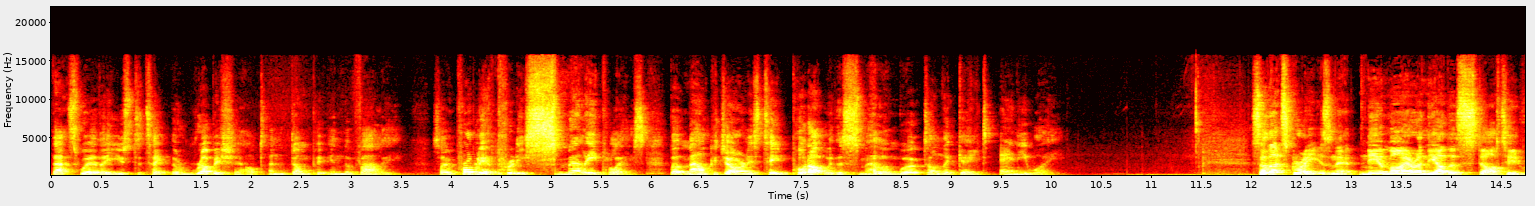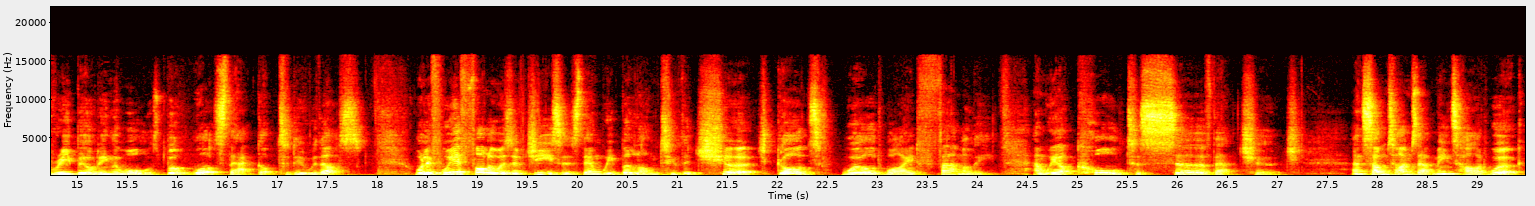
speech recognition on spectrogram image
That's where they used to take the rubbish out and dump it in the valley. So probably a pretty smelly place, but Malchijah and his team put up with the smell and worked on the gate anyway. So that's great, isn't it? Nehemiah and the others started rebuilding the walls. But what's that got to do with us? Well, if we're followers of Jesus, then we belong to the church, God's worldwide family. And we are called to serve that church. And sometimes that means hard work.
